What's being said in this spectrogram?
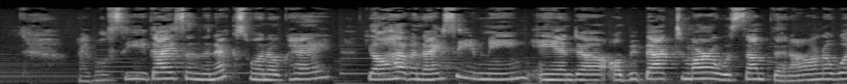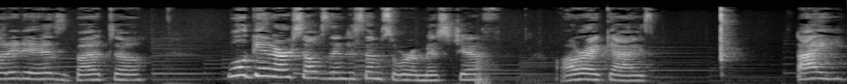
I will see you guys in the next one, okay? Y'all have a nice evening, and uh, I'll be back tomorrow with something. I don't know what it is, but uh, we'll get ourselves into some sort of mischief. All right, guys. Bye.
